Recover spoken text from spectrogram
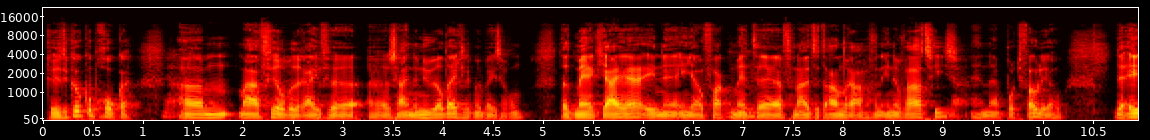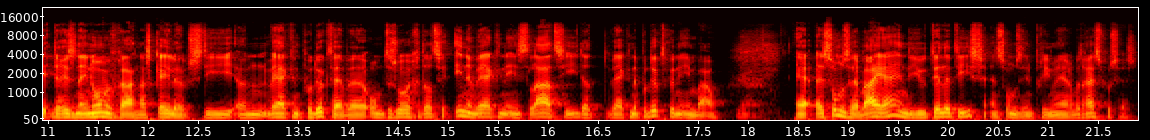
Kun je natuurlijk ook op gokken. Ehm, maar veel bedrijven eh, zijn er nu wel degelijk mee bezig om. Dat merk jij hè, in, eh, in jouw vak met, eh, vanuit het aandragen van innovaties en portfolio. De, e- er is een enorme vraag naar scale-ups die een werkend product hebben om te zorgen dat ze in een werkende installatie dat werkende product kunnen inbouwen. Er- eh, soms erbij hè, in de utilities en soms in het primaire bedrijfsproces.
